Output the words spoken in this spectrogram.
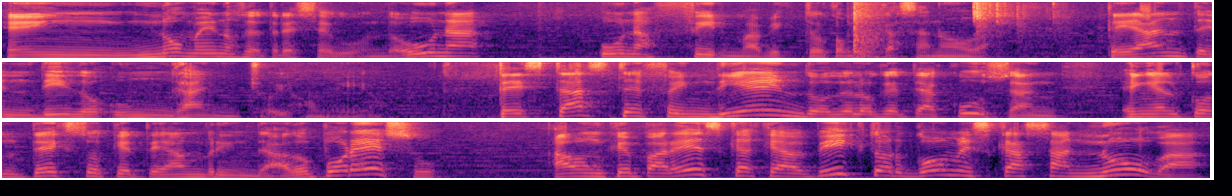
en no menos de tres segundos. Una, una firma, Víctor Gómez Casanova te han tendido un gancho, hijo mío. Te estás defendiendo de lo que te acusan en el contexto que te han brindado. Por eso, aunque parezca que a Víctor Gómez Casanova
